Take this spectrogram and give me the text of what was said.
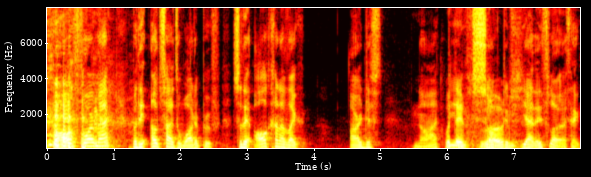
ball format, but the outside's waterproof. So they all kind of like are just not Would they being soaked in. float? Yeah, they float. I think.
